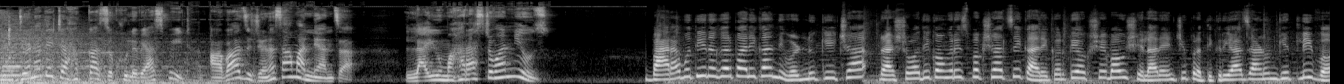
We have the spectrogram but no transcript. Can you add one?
जनतेच्या हक्काचं खुलं व्यासपीठ आवाज जनसामान्यांचा. Live Maharashtra one news. Baramati नगरपालिका निवडणुकीच्या राष्ट्रवादी काँग्रेस पक्षाचे कार्यकर्ते अक्षयभाऊ शेलार यांची प्रतिक्रिया जाणून घेतली व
